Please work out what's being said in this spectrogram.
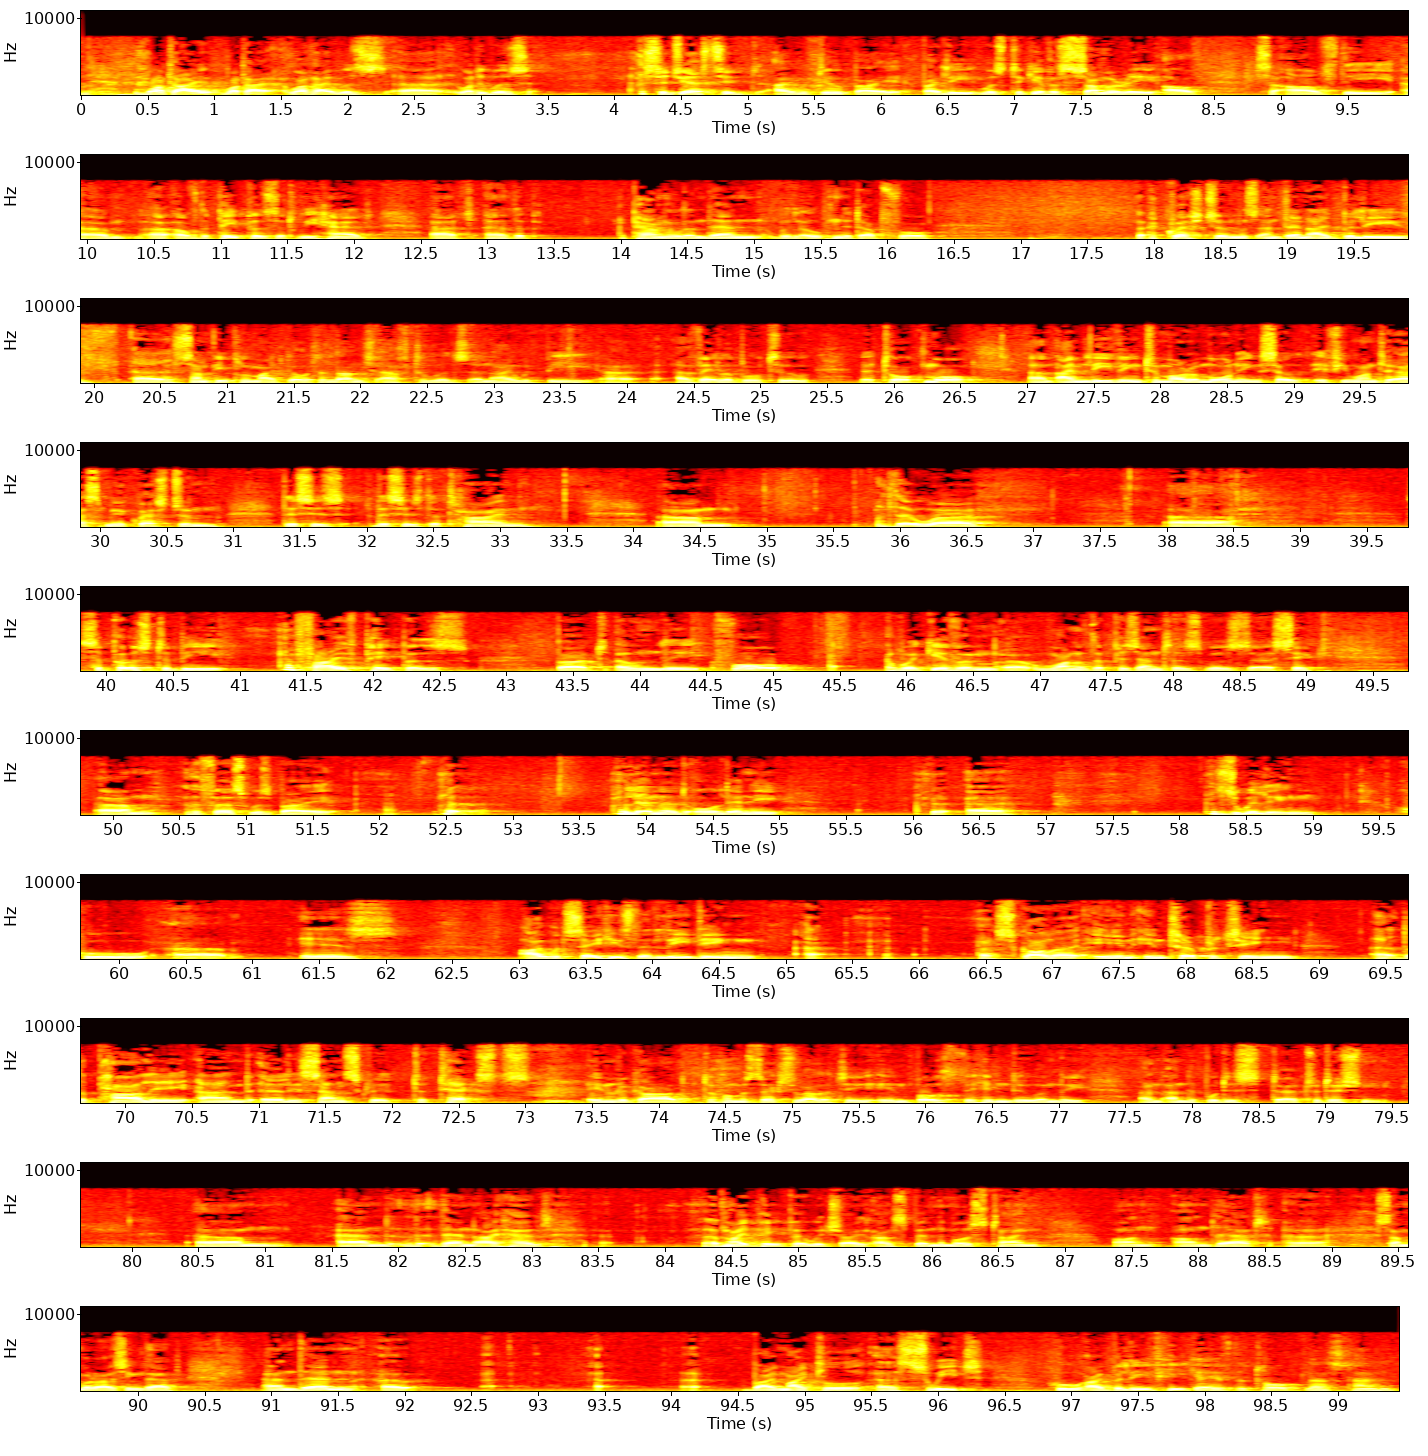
what I what I what I was uh, what it was suggested I would do by by Lee was to give a summary of of the um, uh, of the papers that we had at uh, the panel, and then we'll open it up for uh, questions, and then I believe uh, some people might go to lunch afterwards, and I would be uh, available to uh, talk more. Um, I'm leaving tomorrow morning, so if you want to ask me a question, this is this is the time. Um, there were uh, supposed to be five papers, but only four were given. Uh, one of the presenters was uh, sick. Um, the first was by uh, Leonard or Lenny uh, uh, Zwilling, who um, is, I would say, he's the leading uh, scholar in interpreting uh, the Pali and early Sanskrit texts in regard to homosexuality in both the Hindu and the and, and the Buddhist uh, tradition. Um, and th- then I had uh, my paper, which I, will spend the most time on on that, uh, summarizing that, and then by Michael Sweet who I believe he gave the talk last time,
